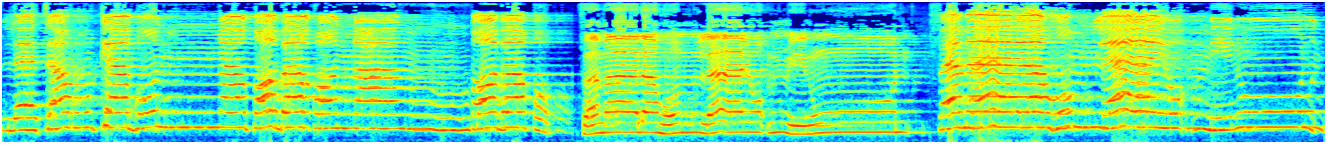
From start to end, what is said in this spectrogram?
لتركبن طبقا عن طبق. فما لهم لا يؤمنون. فما لهم لا يؤمنون.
